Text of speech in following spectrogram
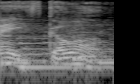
Maze, go on.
